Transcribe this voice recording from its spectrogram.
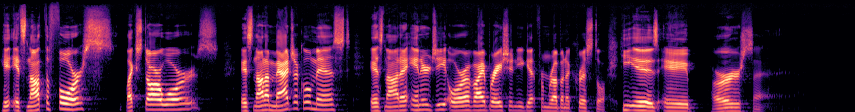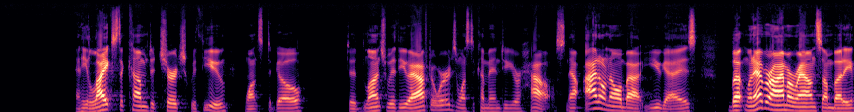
It's not the force like Star Wars. It's not a magical mist. It's not an energy or a vibration you get from rubbing a crystal. He is a person. And he likes to come to church with you, wants to go to lunch with you afterwards, wants to come into your house. Now, I don't know about you guys, but whenever I'm around somebody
